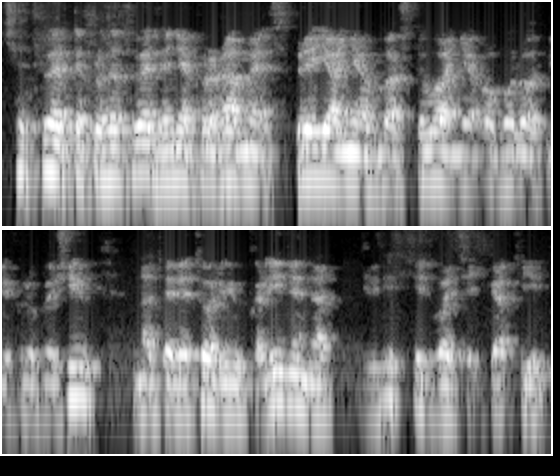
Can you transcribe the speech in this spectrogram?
Четверте. Про затвердження програми сприяння облаштування оборотних рубежів на території України на 2025 рік.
